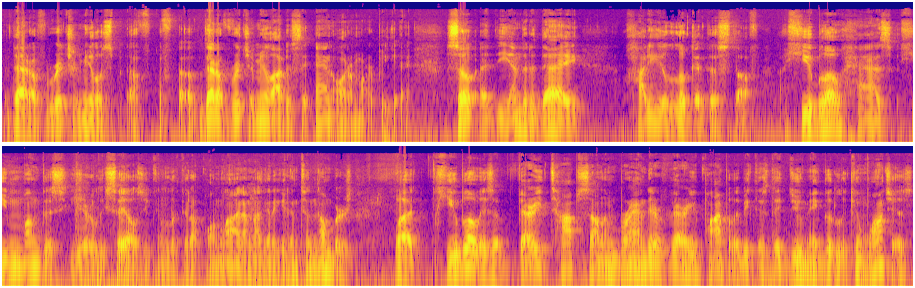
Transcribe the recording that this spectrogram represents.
that of Richard Mille, of, of, of, that of Richard Mille, obviously, and Audemars Piguet. So at the end of the day, how do you look at this stuff? Hublot has humongous yearly sales. You can look it up online. I'm not going to get into numbers. But Hublot is a very top selling brand. They're very popular because they do make good looking watches.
